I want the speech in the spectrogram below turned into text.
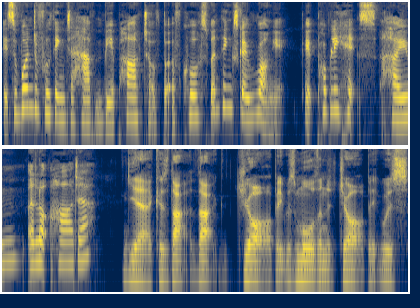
It's a wonderful thing to have and be a part of, but of course, when things go wrong, it, it probably hits home a lot harder. Yeah, because that that job, it was more than a job. It was,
